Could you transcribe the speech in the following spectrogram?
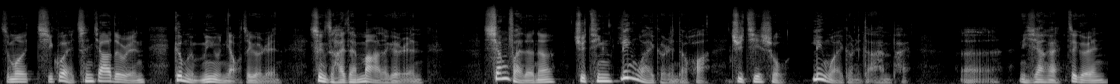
什么奇怪，参加的人根本没有鸟这个人，甚至还在骂这个人。相反的呢，去听另外一个人的话，去接受另外一个人的安排。呃，你想想看，这个人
